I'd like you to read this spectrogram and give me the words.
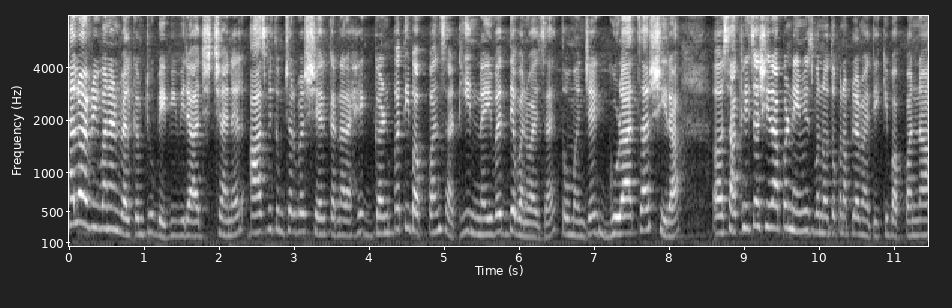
Hello everyone and welcome to baby Viraj channel आज मी तुमच्याबरोबर शेअर करणार आहे गणपती बाप्पांसाठी नैवेद्य बनवायचा आहे. तो म्हणजे गुळाचा शिरा. साखरीचा शिरा आपण नेहमीच बनवतो पण आपल्याला माहिती आहे की बाप्पांना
